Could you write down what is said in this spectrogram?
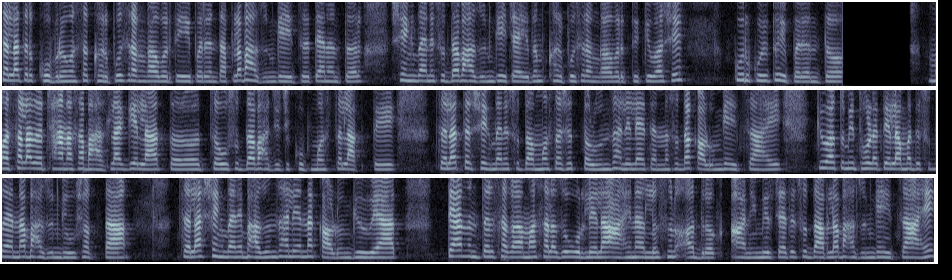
चला तर खोबरं मस्त खरपूस रंगावरती येईपर्यंत आपला भाजून घ्यायचं. त्यानंतर शेंगदाणेसुद्धा भाजून घ्यायचे एकदम खरपूस रंगावरती किंवा असे कुरकुरीत होईपर्यंत. मसाला जर छान असा भाजला गेला तर चवसुद्धा भाजीची खूप मस्त लागते. चला तर शेंगदाणेसुद्धा मस्त असे तळून झालेले आहे त्यांनासुद्धा काढून घ्यायचं आहे. किंवा तुम्ही थोड्या तेलामध्ये सुद्धा यांना भाजून घेऊ शकता. चला शेंगदाणे भाजून झाले यांना काढून घेऊयात. त्यानंतर सगळा मसाला जो उरलेला आहे ना लसूण अद्रक आणि मिरच्या ते सुद्धा आपला भाजून घ्यायचा आहे.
